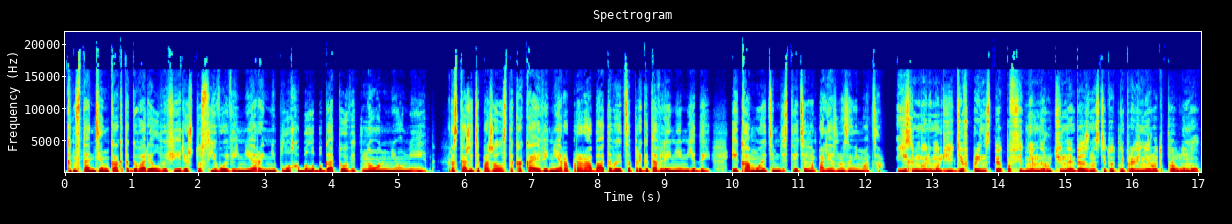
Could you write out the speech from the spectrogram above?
Константин как-то говорил в эфире, что с его Венерой неплохо было бы готовить, но он не умеет. Расскажите, пожалуйста, какая Венера прорабатывается приготовлением еды и кому этим действительно полезно заниматься? Если мы говорим о еде, в принципе, о повседневной рутинной обязанности, то это не про Венеру, это про Луну.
